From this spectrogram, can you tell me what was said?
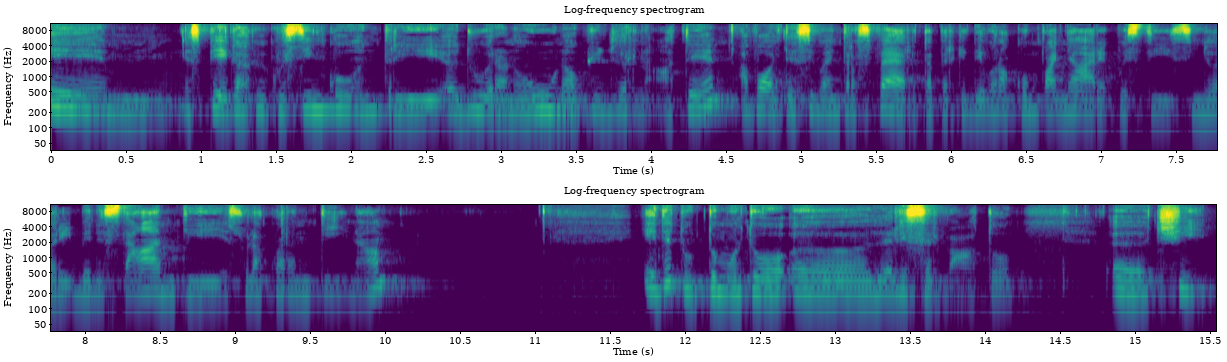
E mm, spiega che questi incontri eh, durano una o più giornate, a volte si va in trasferta perché devono accompagnare questi signori benestanti sulla quarantina ed è tutto molto eh, riservato. Eh, ci,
